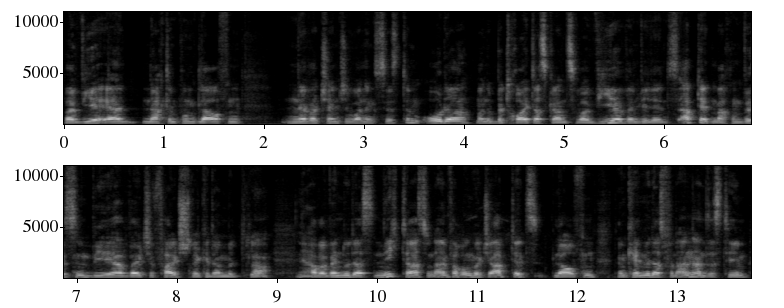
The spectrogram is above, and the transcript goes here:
weil wir eher nach dem Punkt laufen, Never Change a Running System oder man betreut das Ganze, weil wir, wenn wir das Update machen, wissen wir ja, welche Fallstrecke damit klar. Ja. Aber wenn du das nicht hast und einfach irgendwelche Updates laufen, dann kennen wir das von anderen Systemen,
